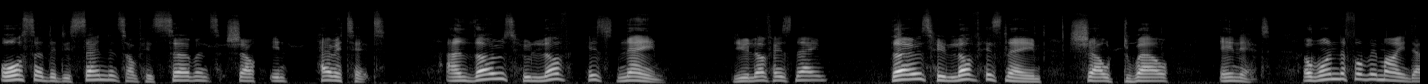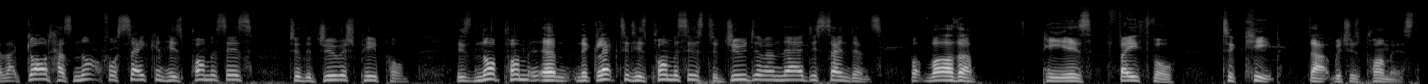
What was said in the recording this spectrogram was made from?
Also, the descendants of his servants shall inherit it. And those who love his name, do you love his name? Those who love his name shall dwell in it a wonderful reminder that God has not forsaken his promises to the Jewish people. He's not um, neglected his promises to Judah and their descendants, but rather he is faithful to keep that which is promised.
